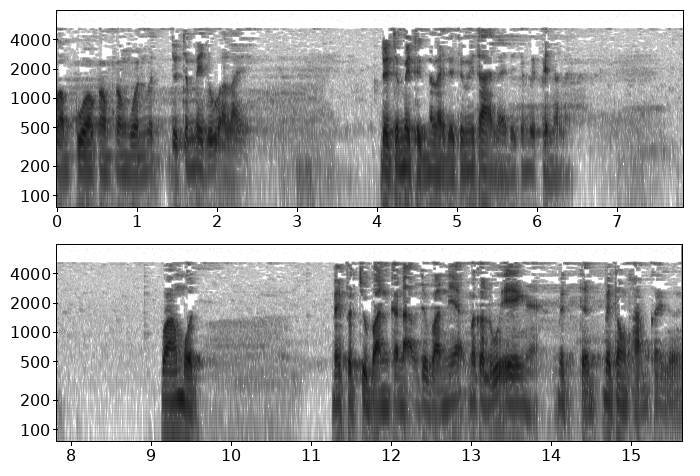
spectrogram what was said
ความกลัวความกังวลว่าเดี๋ยวจะไม่รู้อะไร เดี๋ยวจะไม่ถึงอะไร เดี๋ยวจะไม่ได้อะไร เดี๋ยวจะไม่เป็นอะไร วางหมด ในปัจจุบันขณะปัจจุบันเนี้ยมันก็รู้เองเนี่ยไม่จะไม่ต้องถามใครเลย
